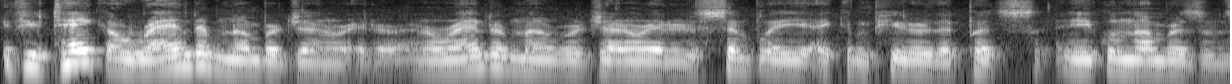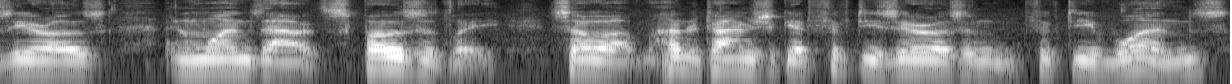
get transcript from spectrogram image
if you take a random number generator, and a random number generator is simply a computer that puts equal numbers of zeros and ones out, supposedly. So uh, 100 times you get 50 zeros and 50 ones.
